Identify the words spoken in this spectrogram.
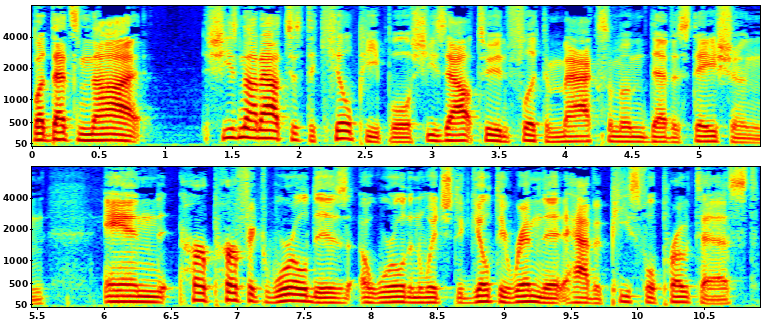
But that's not. She's not out just to kill people. She's out to inflict maximum devastation. And her perfect world is a world in which the guilty remnant have a peaceful protest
